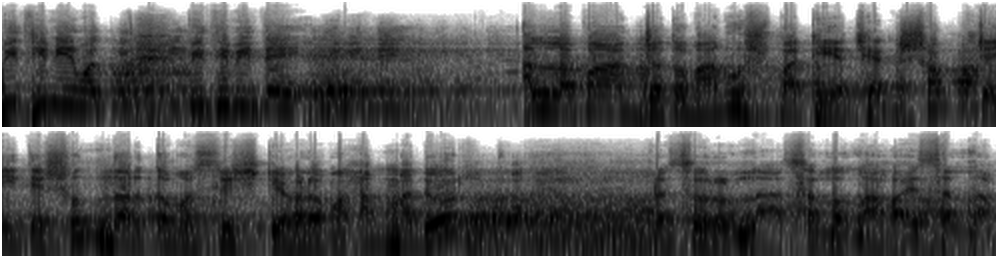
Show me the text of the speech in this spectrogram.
পৃথিবীর পৃথিবীতে আল্লাহ পাক যত মানুষ পাঠিয়েছেন, সবচাইতে সুন্দরতম সৃষ্টি হলো মোহাম্মদুর রসুল্লাহ সাল্লাহ সাল্লাম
